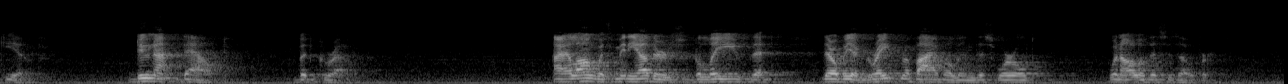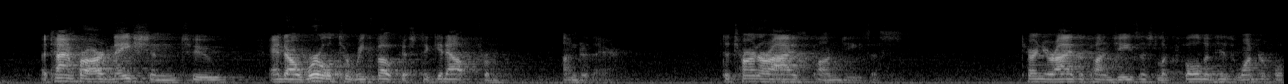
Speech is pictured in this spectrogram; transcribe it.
give. Do not doubt, but grow. I, along with many others, believe that there will be a great revival in this world when all of this is over. A time for our nation to and our world to refocus, to get out from under there, to turn our eyes upon Jesus. Turn your eyes upon Jesus, look full in his wonderful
